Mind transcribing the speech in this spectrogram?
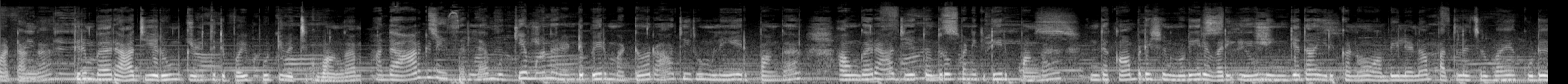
மாட்டாங்க. திரும்ப ராஜியை ரூமுக்கு இழுத்துட்டு போய் பூட்டி வச்சுக்குவாங்க. அந்த ஆர்கனைசரில் முக்கியமான ரெண்டு பேர் மட்டும் ராஜி ரூம்லேயே இருப்பாங்க. அவங்க ராஜியை தொந்தரவு பண்ணிக்கிட்டே இருப்பாங்க. இந்த காம்படிஷன் முடிகிற வரைக்கும் நீ இங்கே தான் இருக்கணும். அப்படி இல்லைன்னா பத்து லட்ச ரூபாயை கொடு.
